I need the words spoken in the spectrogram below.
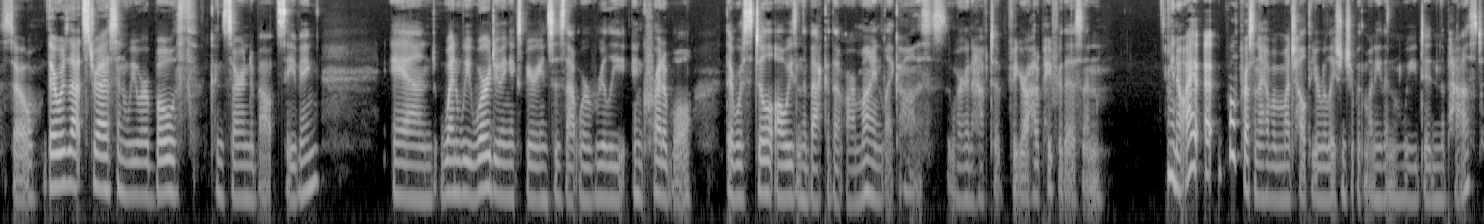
So there was that stress and we were both concerned about saving. And when we were doing experiences that were really incredible there was still always in the back of the, our mind, like, oh, this is, we're going to have to figure out how to pay for this. And, you know, I, I, both Press and I have a much healthier relationship with money than we did in the past,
